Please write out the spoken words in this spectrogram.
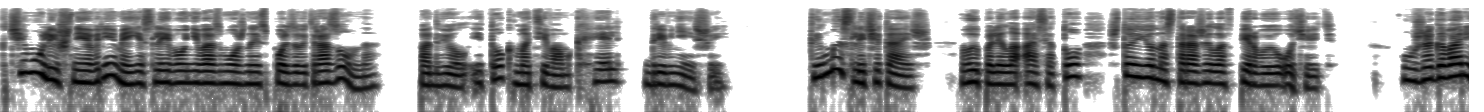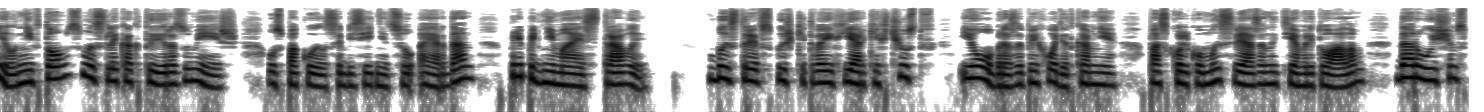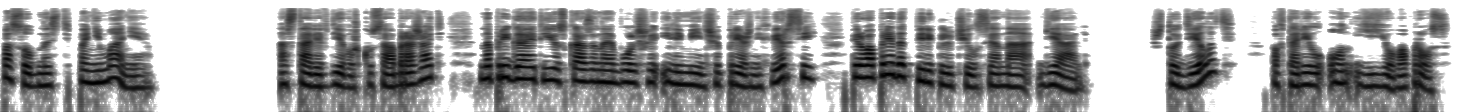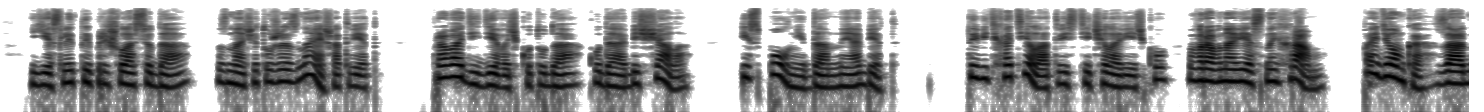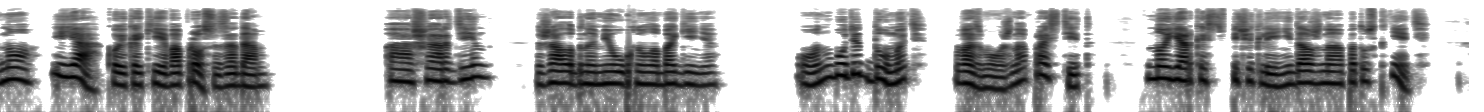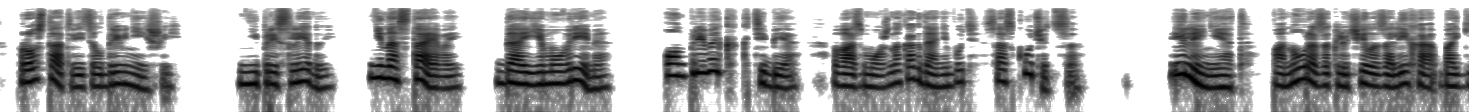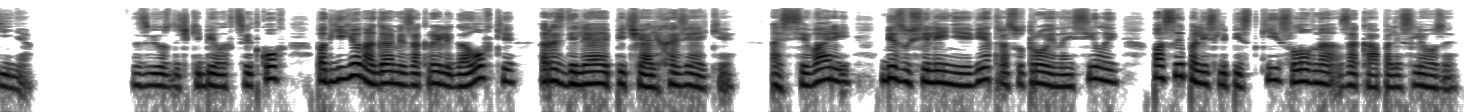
К чему лишнее время, если его невозможно использовать разумно? Подвел итог мотивам Кхель древнейший. Ты мысли читаешь, выпалила Ася то, что ее насторожило в первую очередь. «Уже говорил, не в том смысле, как ты разумеешь», — успокоил собеседницу Аэрдан, приподнимаясь с травы. «Быстрые вспышки твоих ярких чувств и образы приходят ко мне, поскольку мы связаны тем ритуалом, дарующим способность понимания». Оставив девушку соображать, напрягает ее сказанное больше или меньше прежних версий, первопредок переключился на Геаль. «Что делать?» — повторил он ее вопрос. «Если ты пришла сюда, значит, уже знаешь ответ. Проводи девочку туда, куда обещала. Исполни данный обет. Ты ведь хотела отвести человечку в равновесный храм. Пойдем-ка, заодно и я кое-какие вопросы задам». «А Шардин?» — жалобно мяукнула богиня. «Он будет думать, возможно, простит но яркость впечатлений должна потускнеть», — просто ответил древнейший. «Не преследуй, не настаивай, дай ему время. Он привык к тебе, возможно, когда-нибудь соскучится». «Или нет», — понуро заключила залиха богиня. Звездочки белых цветков под ее ногами закрыли головки, разделяя печаль хозяйки а с севарий, без усиления ветра с утроенной силой, посыпались лепестки, словно закапали слезы.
